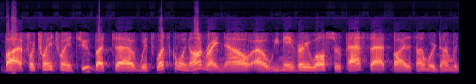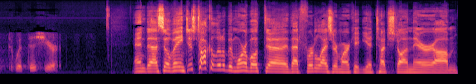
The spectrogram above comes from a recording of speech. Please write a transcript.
by for 2022. But uh, with what's going on right now, uh, we may very well surpass that by the time we're done with with this year. And uh, Sylvain, just talk a little bit more about uh, that fertilizer market you touched on there. Um,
